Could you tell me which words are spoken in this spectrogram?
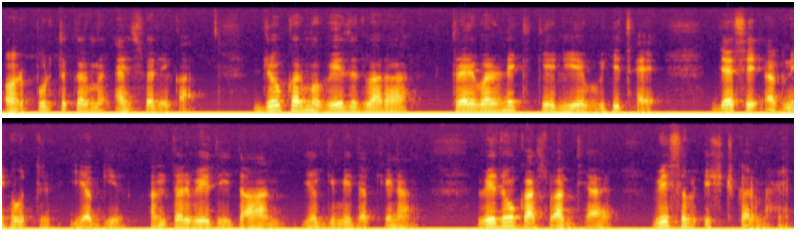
और पुर्त कर्म ऐश्वर्य का। जो कर्म वेद द्वारा त्रैवर्णिक के लिए विहित है, जैसे अग्निहोत्र, यज्ञ, अंतर्वेदी, दान, यज्ञ में दक्षिणा, वेदों का स्वाध्याय, वे सब इष्ट कर्म हैं।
